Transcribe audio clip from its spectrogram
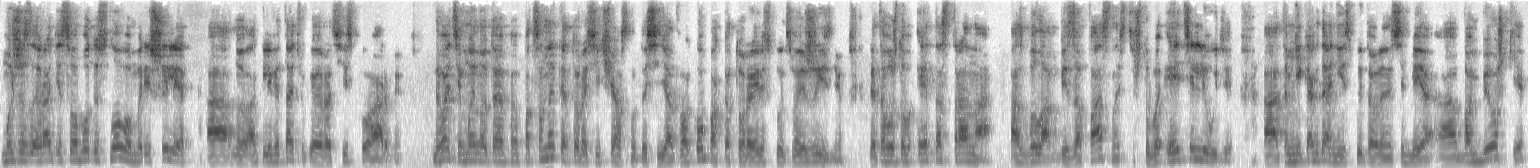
Мы же ради свободы слова мы решили а, ну, оклеветать российскую армию. Давайте мы, ну, это пацаны, которые сейчас ну, то сидят в окопах, которые рискуют своей жизнью, для того, чтобы эта страна была в безопасности, чтобы эти люди а, там никогда не испытывали на себе а, бомбежки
